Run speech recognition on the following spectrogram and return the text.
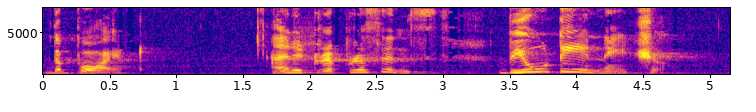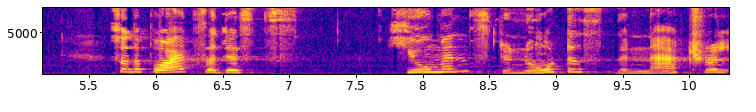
the poet. And it represents beauty in nature. So the poet suggests humans to notice the natural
